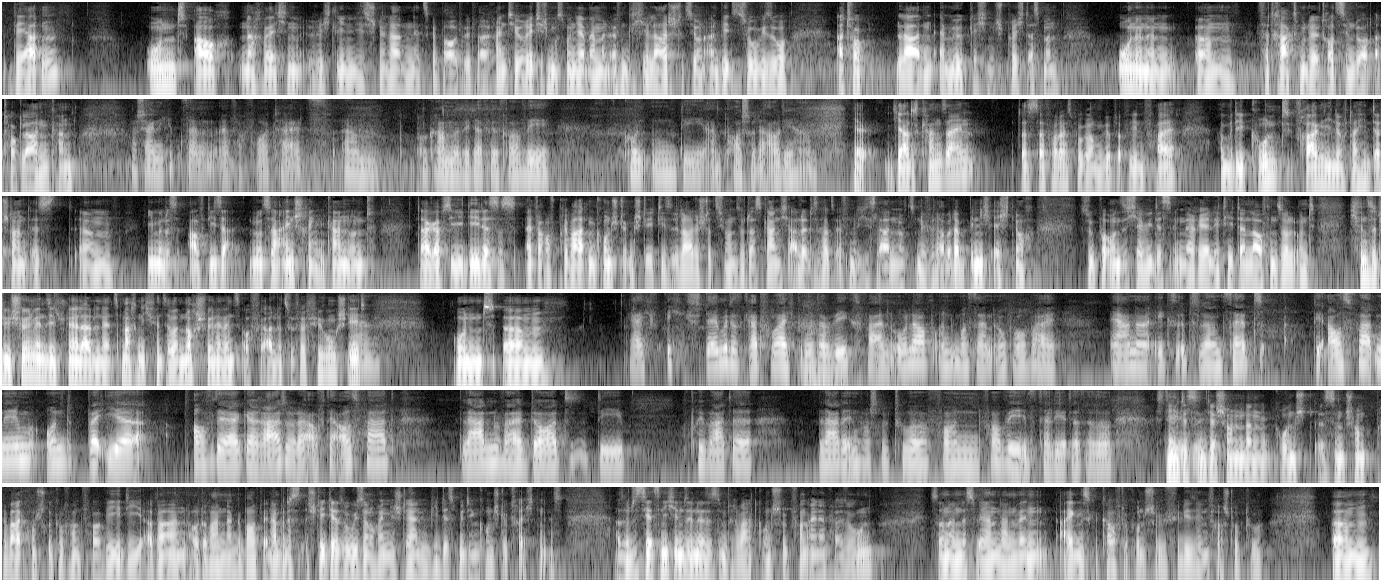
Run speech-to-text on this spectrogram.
werden und auch nach welchen Richtlinien dieses Schnellladennetz gebaut wird. Weil rein theoretisch muss man ja, wenn man öffentliche Ladestationen anbietet, sowieso Ad-Hoc-Laden ermöglichen, sprich, dass man ohne ein ähm, Vertragsmodell trotzdem dort ad hoc laden kann. Wahrscheinlich gibt es dann einfach Vorteilsprogramme ähm, wieder für VW-Kunden, die ein Porsche oder Audi haben. Ja, ja, das kann sein, dass es da Vorteilsprogramme gibt, auf jeden Fall. Aber die Grundfrage, die noch dahinter stand, ist, ähm, wie man das auf diese Nutzer einschränken kann. Und da gab es die Idee, dass es einfach auf privaten Grundstücken steht, diese Ladestation, sodass gar nicht alle das als öffentliches Laden nutzen dürfen. Aber da bin ich echt noch super unsicher, wie das in der Realität dann laufen soll. Und ich finde es natürlich schön, wenn sie ein Schnellladenetz machen. Ich finde es aber noch schöner, wenn es auch für alle zur Verfügung steht. Ja. Und ähm, ja, ich, ich stelle mir das gerade vor, ich bin unterwegs, fahre in Urlaub und muss dann irgendwo bei Erna XYZ die Ausfahrt nehmen und bei ihr auf der Garage oder auf der Ausfahrt laden, weil dort die private Ladeinfrastruktur von VW installiert ist. Also nee, das sind ja schon dann Grund, es sind schon Privatgrundstücke von VW, die aber an Autobahnen dann gebaut werden. Aber das steht ja sowieso noch in den Sternen, wie das mit den Grundstücksrechten ist. Also das ist jetzt nicht im Sinne, das ist ein Privatgrundstück von einer Person, sondern das wären dann, wenn, eigens gekaufte Grundstücke für diese Infrastruktur. Ähm,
